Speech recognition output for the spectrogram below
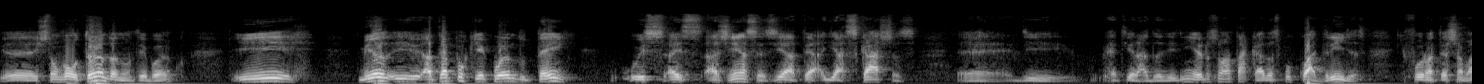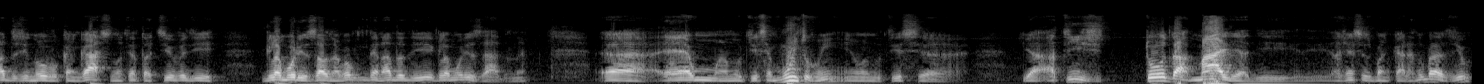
eh, estão voltando a não ter banco e, mesmo, e até porque quando tem os, as agências e, até, e as caixas eh, de retirada de dinheiro são atacadas por quadrilhas, que foram até chamadas de novo cangaço, na tentativa de glamorizar o negócio, não tem nada de glamorizado. Né? É, é uma notícia muito ruim, é uma notícia que atinge toda a malha de agências bancárias no Brasil,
